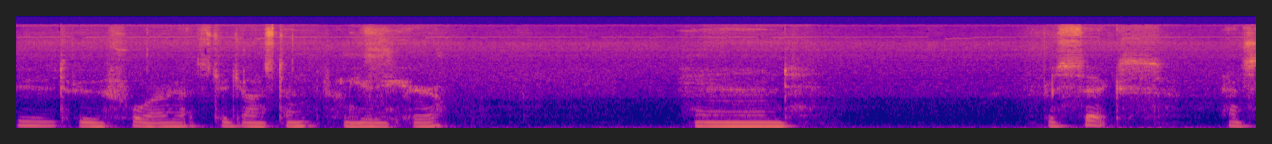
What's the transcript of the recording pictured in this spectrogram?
Two through four, that's Joe Johnston from here to here. And number six, that's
